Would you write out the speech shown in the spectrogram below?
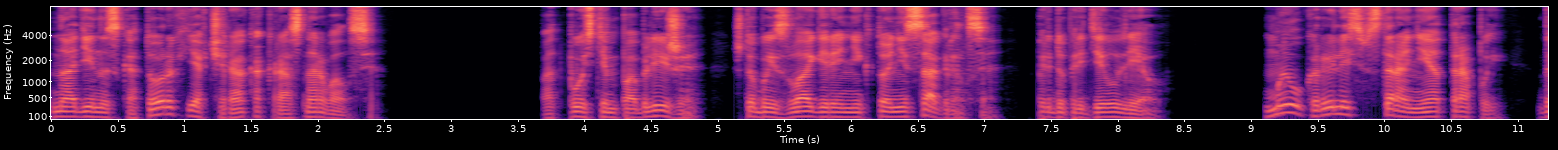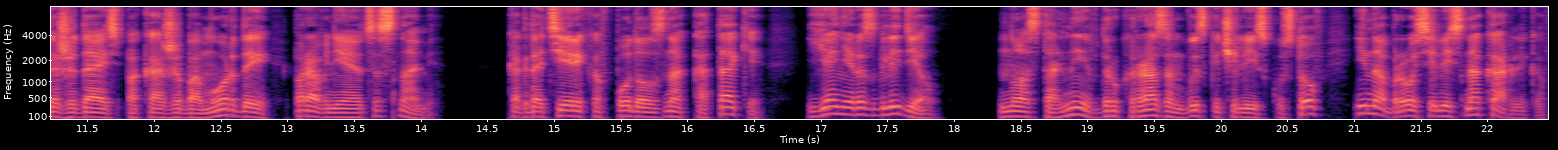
на один из которых я вчера как раз нарвался. «Подпустим поближе, чтобы из лагеря никто не сагрился», – предупредил Лео. Мы укрылись в стороне от тропы, дожидаясь, пока жабоморды поравняются с нами. Когда Терехов подал знак к атаке, я не разглядел, но остальные вдруг разом выскочили из кустов и набросились на карликов.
